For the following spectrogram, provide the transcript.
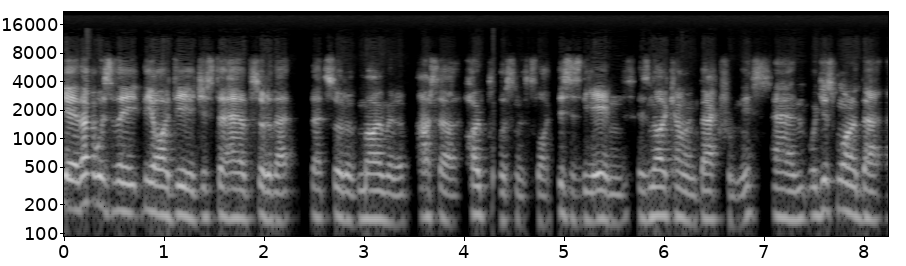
yeah, that was the the idea, just to have sort of that that sort of moment of utter hopelessness, like this is the end. There's no coming back from this, and we just wanted that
